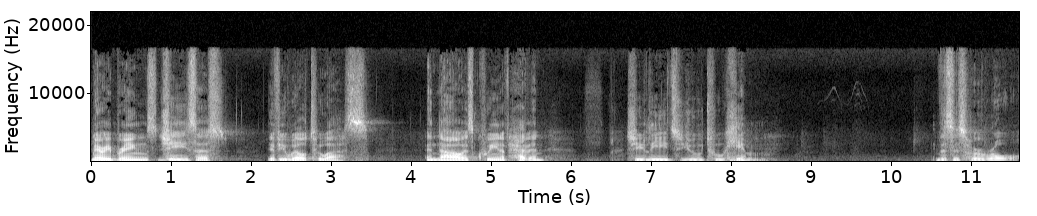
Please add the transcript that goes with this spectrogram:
Mary brings Jesus, if you will, to us. And now, as Queen of Heaven, she leads you to Him. This is her role.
